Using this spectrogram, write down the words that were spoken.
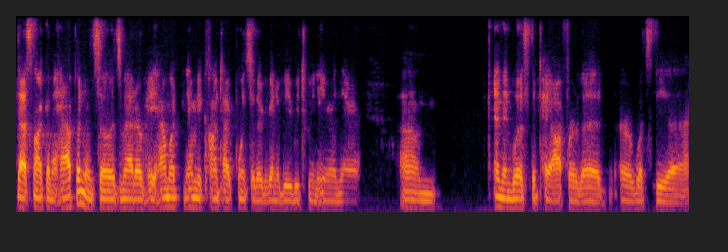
That's not going to happen, and so it's a matter of hey, how much, how many contact points are there going to be between here and there? Um, and then what's the payoff or the or what's the uh,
